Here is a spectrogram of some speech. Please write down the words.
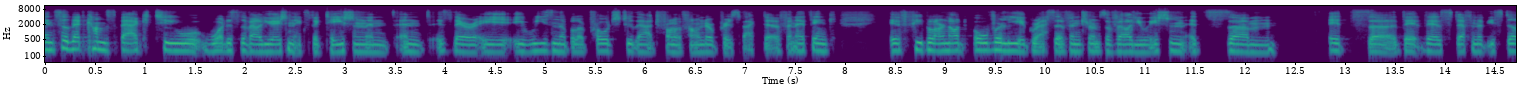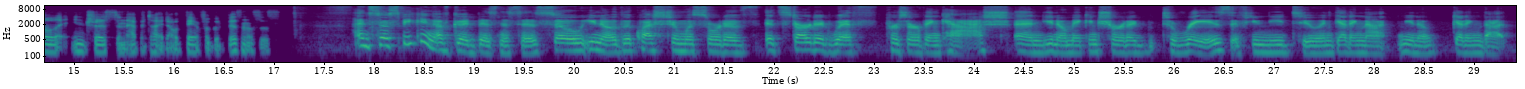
and so that comes back to what is the valuation expectation, and and is there a a reasonable approach to that from a founder perspective? And I think if people are not overly aggressive in terms of valuation, it's um, it's uh, there, there's definitely still interest and appetite out there for good businesses. And so, speaking of good businesses, so you know, the question was sort of it started with preserving cash and you know making sure to to raise if you need to, and getting that you know getting that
